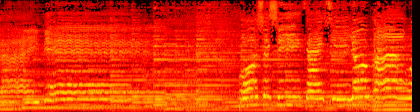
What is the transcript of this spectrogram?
改变。破碎心再次有盼望，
